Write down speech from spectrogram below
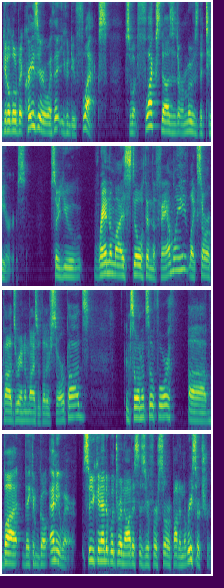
get a little bit crazier with it, you can do flex so what flex does is it removes the tiers. So you randomize still within the family, like sauropods randomize with other sauropods, and so on and so forth. Uh, but they can go anywhere. So you can end up with Dreadnoughtus as your first sauropod in the research tree.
